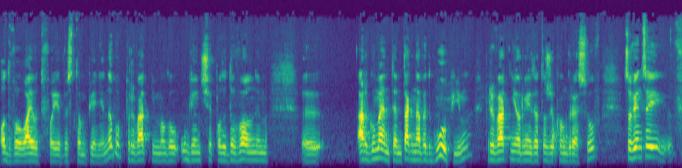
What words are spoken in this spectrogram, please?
odwołają twoje wystąpienie, no bo prywatni mogą ugiąć się pod dowolnym e, argumentem, tak nawet głupim, prywatni organizatorzy kongresów. Co więcej, w,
